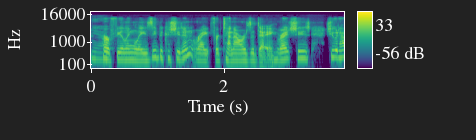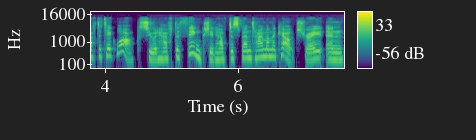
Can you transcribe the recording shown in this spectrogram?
yeah. her feeling lazy because she didn't write for 10 hours a day right? She's she would have to take walks she would have to think she'd have to spend time on the couch right? And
